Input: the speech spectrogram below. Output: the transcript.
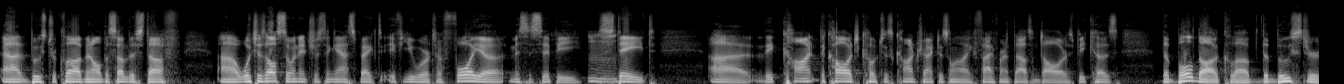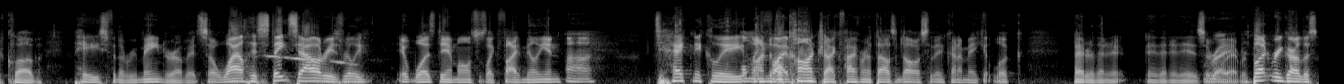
Uh, booster club and all this other stuff, uh, which is also an interesting aspect. If you were to FOIA Mississippi mm-hmm. State, uh, the con- the college coach's contract is only like five hundred thousand dollars because the Bulldog Club, the booster club, pays for the remainder of it. So while his state salary is really it was Dan Mullins was like five million, uh-huh technically Only under five. the contract five hundred thousand dollars, so they kind of make it look better than it than it is or right. whatever. But regardless,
